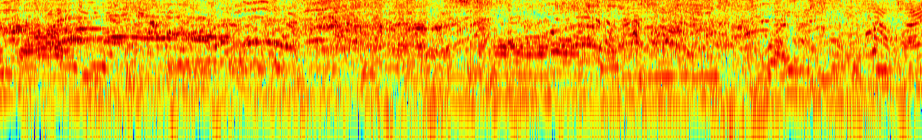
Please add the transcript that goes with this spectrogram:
น้ำตาร่วมแต่ฉันพอจำไว้เพียงแต่สิ่งทิ้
